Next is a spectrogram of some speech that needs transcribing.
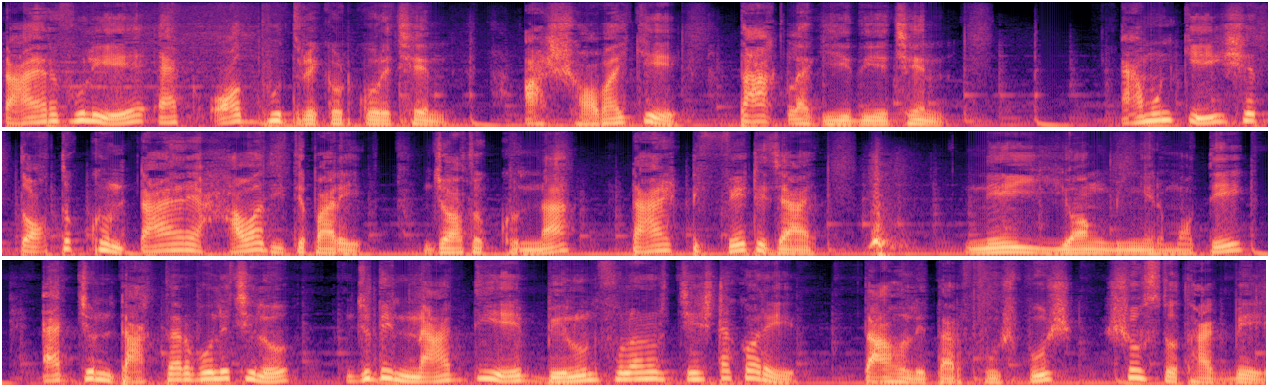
টায়ার ফুলিয়ে এক অদ্ভুত রেকর্ড করেছেন আর সবাইকে তাক লাগিয়ে দিয়েছেন। এমনকি সে ততক্ষণ টায়ারে হাওয়া দিতে পারে, যতক্ষণ না টায়ারটি ফেটে যায়। নেই ইয়ংবিং এর মতে একজন ডাক্তার বলেছিল যদি নাক দিয়ে বেলুন ফোলানোর চেষ্টা করে, তাহলে তার ফুসফুস সুস্থ থাকবে।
